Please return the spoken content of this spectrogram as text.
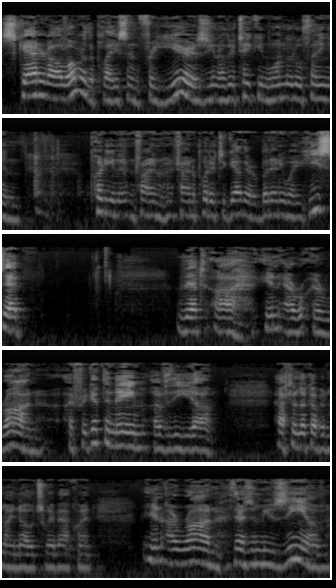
scattered all over the place. And for years, you know, they're taking one little thing and putting it and trying trying to put it together. But anyway, he said that uh, in Iran, I forget the name of the. Uh, I have to look up in my notes way back when. In Iran, there's a museum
